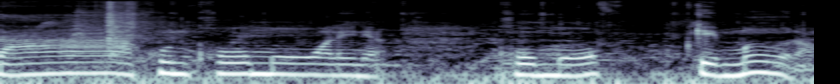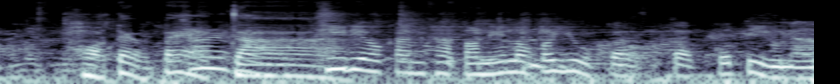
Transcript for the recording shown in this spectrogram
จ้าคุณโคโมอะไรเนี่ย โคโมเกมเมอร์เหรอหอแต๋วแตกใช่จ้าค่ะที่เดียวกันค่ะ ตอนนี้เราก็อยู่กับกับโกตินะ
